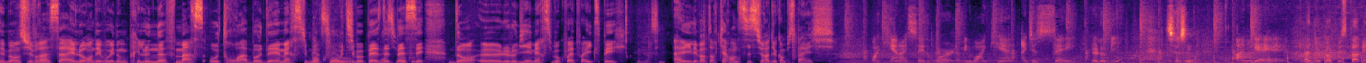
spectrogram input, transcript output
Eh ben, on Merci suivra beaucoup. ça et le rendez-vous est donc pris le 9 mars au 3 Baudets. Merci, beaucoup. Thibaut Pez d'être passé dans euh, le lobby et merci beaucoup à toi XP. Merci. Allez, il est 20h46 sur Radio Campus Paris. Why can't I say the word? I mean, why can't I just say, Le lobby? Susan, I'm gay? Radio Campus Paris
